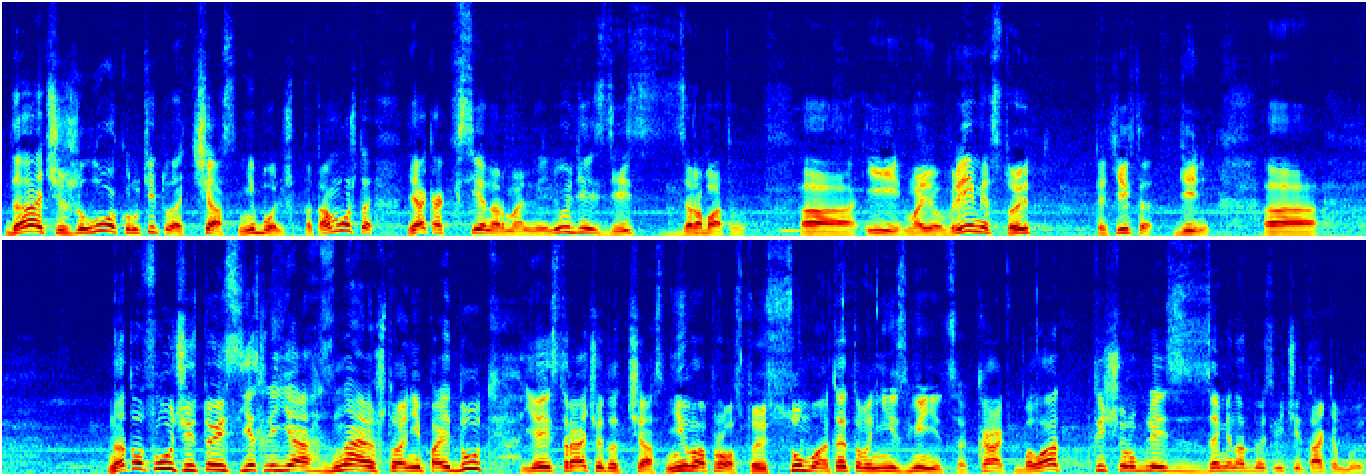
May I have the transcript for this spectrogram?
Да, тяжело крутить туда час, не больше, потому что я, как все нормальные люди, здесь зарабатываю. А, и мое время стоит каких-то денег. А, на тот случай, то есть, если я знаю, что они пойдут, я истрачу этот час, не вопрос. То есть, сумма от этого не изменится. Как была 1000 рублей замена одной свечи, так и будет.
